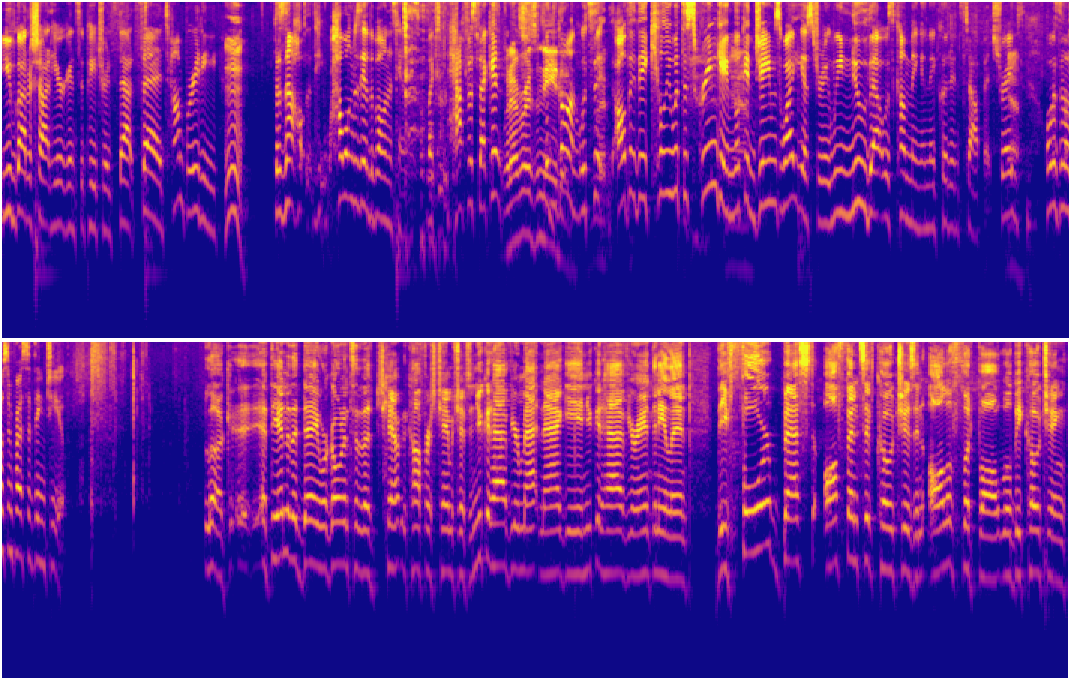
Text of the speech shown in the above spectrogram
you've got a shot here against the Patriots. That said, Tom Brady. Hmm. Does not. How long does he have the ball in his hands? Like half a second. Whatever is needed. It's gone. What's the? All they, they kill you with the screen game. Look at James White yesterday. We knew that was coming, and they couldn't stop it. Schrags, what was the most impressive thing to you? Look, at the end of the day, we're going into the conference championships, and you could have your Matt Nagy and you could have your Anthony Lynn. The four best offensive coaches in all of football will be coaching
